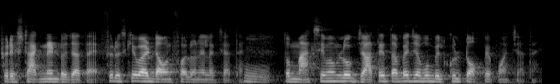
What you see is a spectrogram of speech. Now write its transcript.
फिर स्टैगनेंट हो जाता है फिर उसके बाद डाउनफॉल होने लग जाता है। हम्म। तो मैक्सिमम लोग जाते तब है जब वो बिल्कुल टॉप पे पहुँच जाता है।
